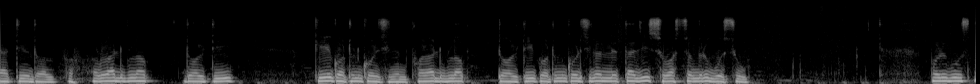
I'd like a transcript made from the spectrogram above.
জাতীয় দল। ফরওয়ার্ড ব্লক দলটি কে গঠন করেছিলেন? ফরওয়ার্ড ব্লক দলটি গঠন করেছিলেন নেতাজি সুভাষচন্দ্র বসু। পরে প্রশ্ন,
